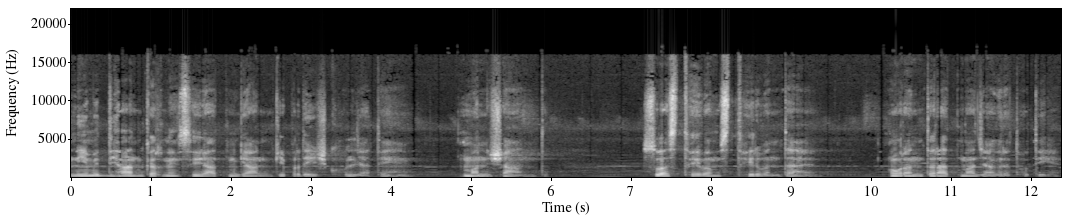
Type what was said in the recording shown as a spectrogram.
नियमित ध्यान करने से आत्मज्ञान के प्रदेश खुल जाते हैं। मन शांत, स्वस्थ एवं स्थिर बनता है और अंतरात्मा जागृत होती है।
